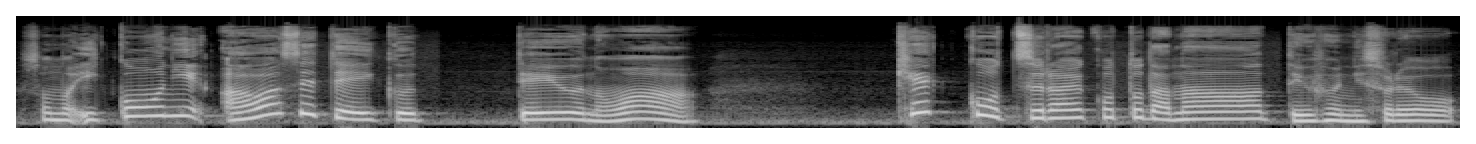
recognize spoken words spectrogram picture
その意向に合わせていくっていうのは結構辛いことだなっていうふうにそれを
